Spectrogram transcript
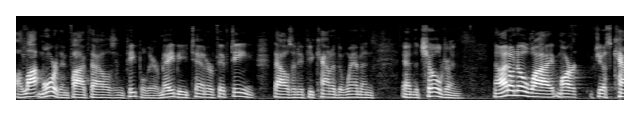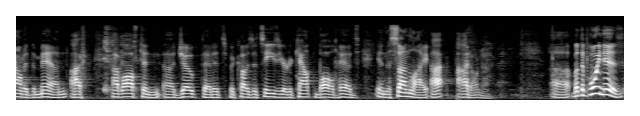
a lot more than 5,000 people there, maybe 10 or 15,000 if you counted the women and the children. Now, I don't know why Mark just counted the men. I've, I've often uh, joked that it's because it's easier to count the bald heads in the sunlight. I, I don't know. Uh, but the point is,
